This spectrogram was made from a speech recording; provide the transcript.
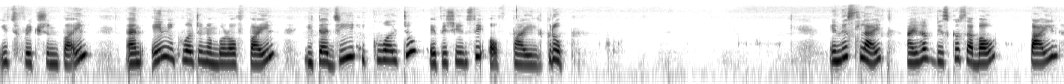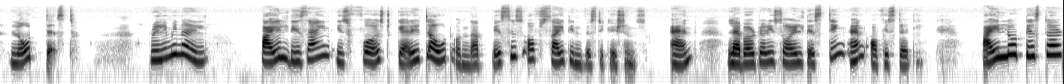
each friction pile and N equal to number of pile, eta G equal to efficiency of pile group. In this slide, I have discussed about pile load test. Preliminarily, Pile design is first carried out on the basis of site investigations and laboratory soil testing and office study. Pile load tests are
